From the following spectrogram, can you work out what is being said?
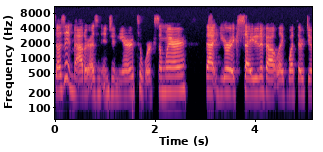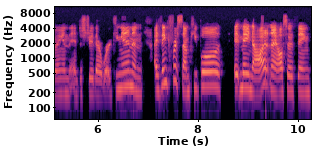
does it matter as an engineer to work somewhere that you're excited about like what they're doing in the industry they're working in and i think for some people it may not and i also think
